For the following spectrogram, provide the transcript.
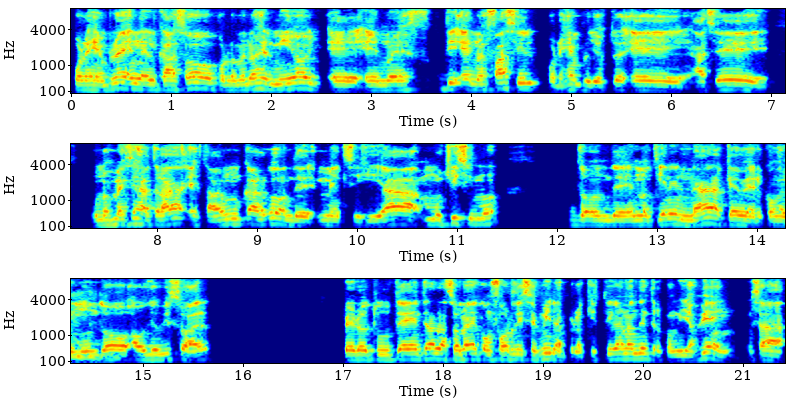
por ejemplo, en el caso, por lo menos el mío, eh, eh, no, es, eh, no es fácil. Por ejemplo, yo estoy, hace unos meses atrás estaba en un cargo donde me exigía muchísimo donde no tiene nada que ver con el mundo audiovisual, pero tú te entras a la zona de confort y dices, mira, pero aquí estoy ganando entre comillas bien. O sea,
